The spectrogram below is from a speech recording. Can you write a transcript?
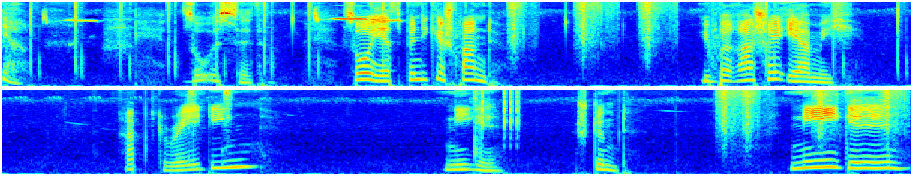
ja. So ist es. So, jetzt bin ich gespannt. Überrasche er mich. Upgrading. Nägel. Stimmt. Nägel.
